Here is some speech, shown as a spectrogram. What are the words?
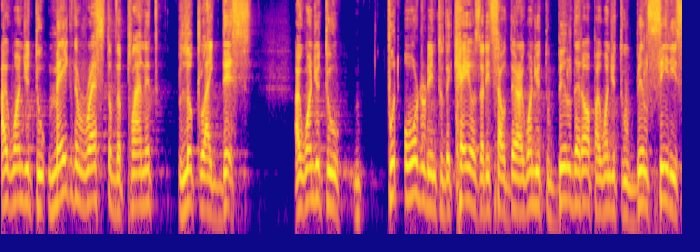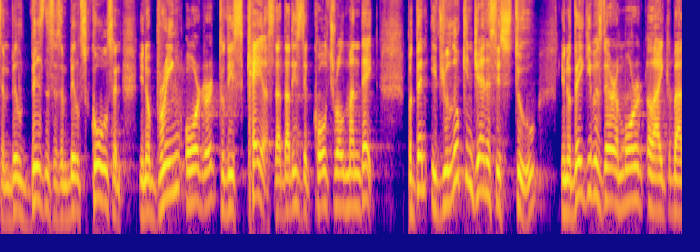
I want you to make the rest of the planet look like this. I want you to put order into the chaos that is out there. I want you to build it up. I want you to build cities and build businesses and build schools and, you know, bring order to this chaos. That, that is the cultural mandate. But then if you look in Genesis 2, you know, they give us there a more like a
